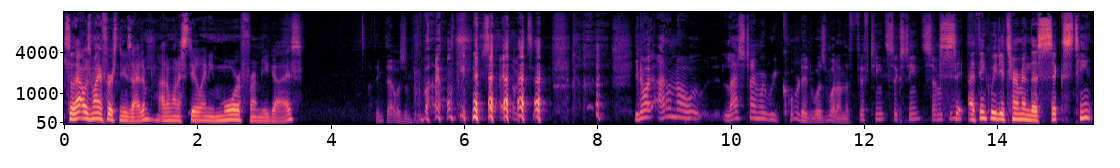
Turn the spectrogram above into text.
So that was my first news item. I don't want to steal any more from you guys. I think that was my only news item. too. you know what? I don't know. Last time we recorded was what on the fifteenth, sixteenth, seventeenth. I think we determined the 16th.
